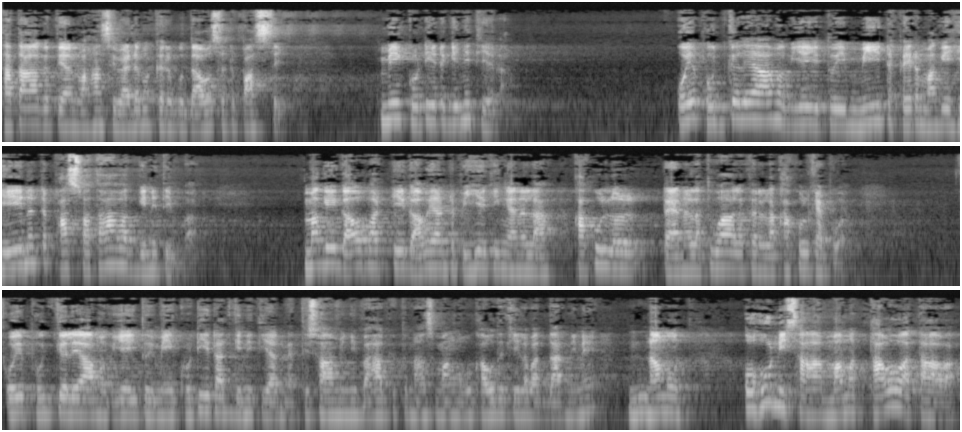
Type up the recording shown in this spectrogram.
තතාගතයන් වහන්සේ වැඩම කරපු දවසට පස්සේ මේ කුටියට ගෙන තියලා. ඔය පුද්ගලයාම විය යුතුයි මීට පෙර මගේ හේනට පස් වතාවක් ගෙන තිබ්බා. මගේ ගවපට්ටිය ගවයන්ට පිහියකින් ඇනලා කකුල්ලොල් තෑනල තුවාල කරලා කකුල් කැපුව. ඔය පුද්ගලයාම විය යුතුයි මේ කුටියටත් ගෙන තියන්න ඇති ස්වාමිනි භාගතු නස් මං ඔහු කවුද කියලවත් දන්නේනේ නමුත් ඔහු නිසා මම තව වතාවක්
